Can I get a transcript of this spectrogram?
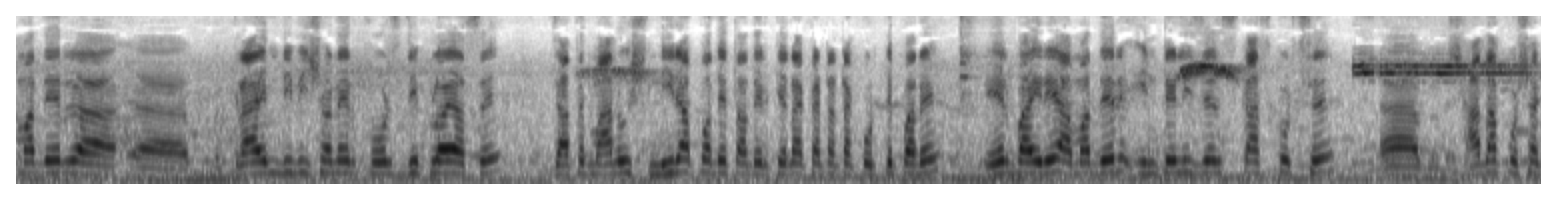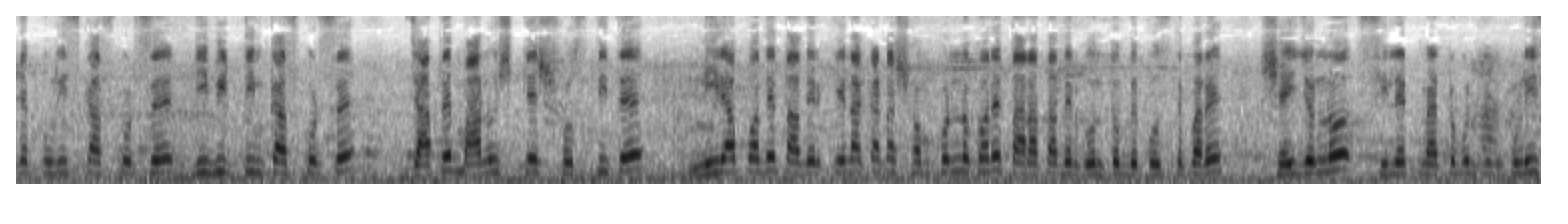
আমাদের ক্রাইম ডিভিশনের ফোর্স ডিপ্লয় আছে। যাতে মানুষ নিরাপদে তাদের কেনাকাটাটা করতে পারে। এর বাইরে আমাদের ইন্টেলিজেন্স কাজ করছে সাদা পোশাকে পুলিশ কাজ করছে ডিবির টিম কাজ করছে, যাতে মানুষকে স্বস্তিতে, নিরাপদে তাদের কেনাকাটা সম্পন্ন করে, তারা তাদের গন্তব্যে পৌঁছতে পারে। সেই জন্য সিলেট মেট্রোপলিটন পুলিশ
